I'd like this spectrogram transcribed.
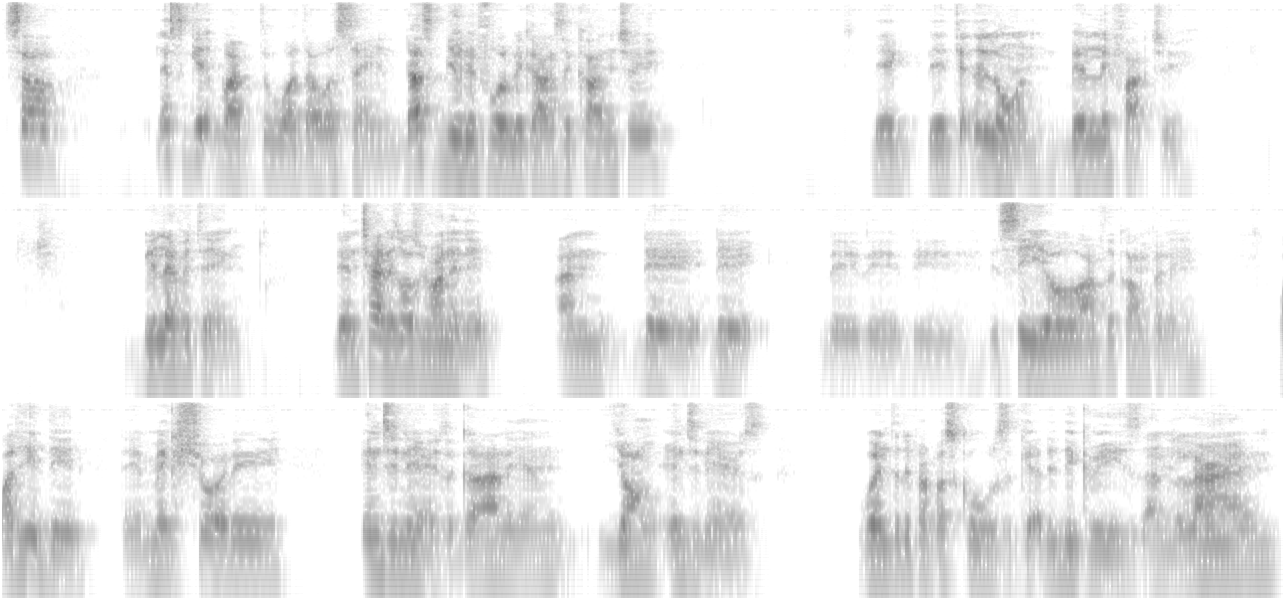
so let's get back to what I was saying. That's beautiful because the country they they take the loan, build the factory, build everything. Then Chinese was running it, and the the the the the, the CEO of the company, what he did, they make sure the engineers, the Ghanaian young engineers, went to the proper schools, get the degrees, and learn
